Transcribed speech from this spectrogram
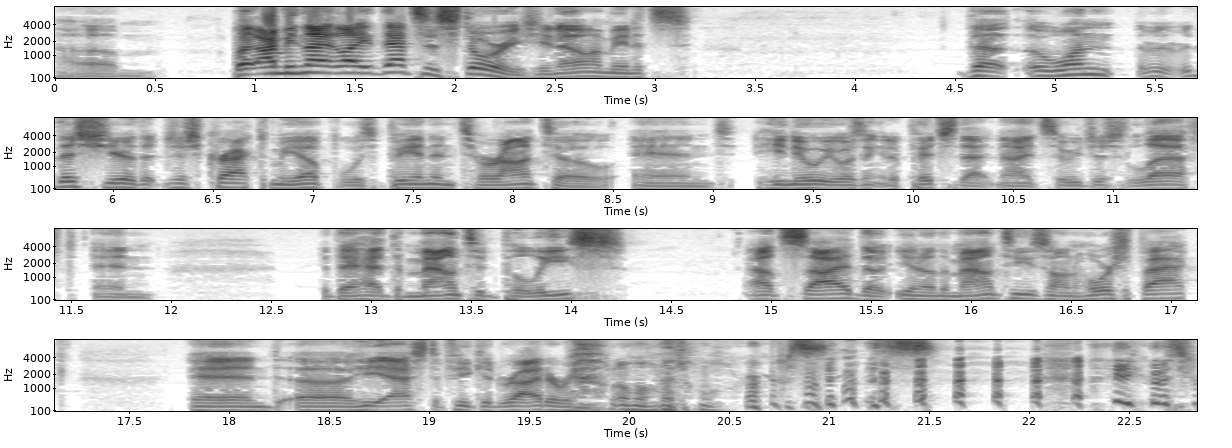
Um, but I mean, like that's his stories, you know. I mean, it's the the one this year that just cracked me up was being in Toronto, and he knew he wasn't going to pitch that night, so he just left, and they had the mounted police outside, the you know the Mounties on horseback, and uh, he asked if he could ride around on one of the horses. he was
